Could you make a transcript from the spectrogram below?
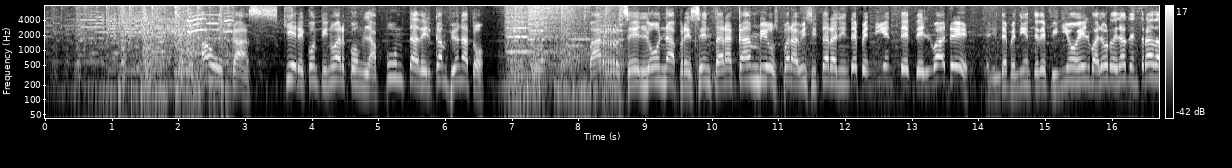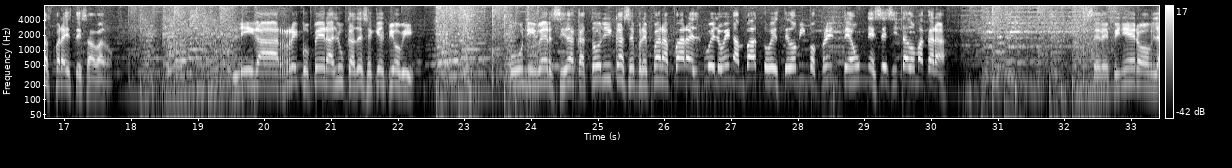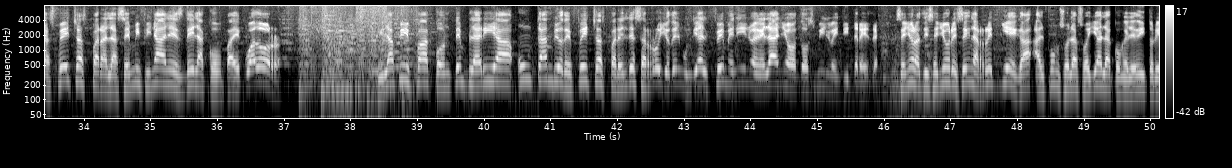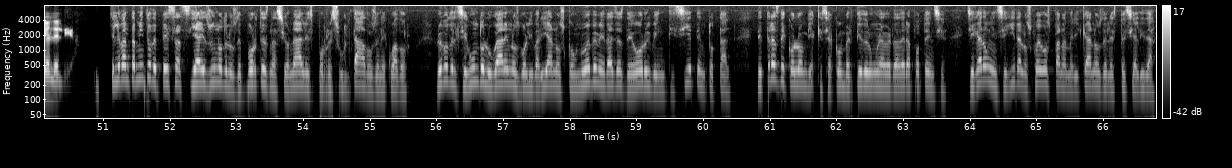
Aucas quiere continuar con la punta del campeonato. Barcelona presentará cambios para visitar al Independiente del Valle. El Independiente definió el valor de las entradas para este sábado. Liga recupera Lucas Ezequiel Piovi. Universidad Católica se prepara para el duelo en Ambato este domingo frente a un necesitado Macará. Se definieron las fechas para las semifinales de la Copa Ecuador. Y la FIFA contemplaría un cambio de fechas para el desarrollo del Mundial Femenino en el año 2023. Señoras y señores, en la red llega Alfonso Lazo Ayala con el editorial del día. El levantamiento de pesas ya es uno de los deportes nacionales por resultados en Ecuador. Luego del segundo lugar en los bolivarianos con nueve medallas de oro y 27 en total, detrás de Colombia, que se ha convertido en una verdadera potencia, llegaron enseguida los Juegos Panamericanos de la especialidad.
